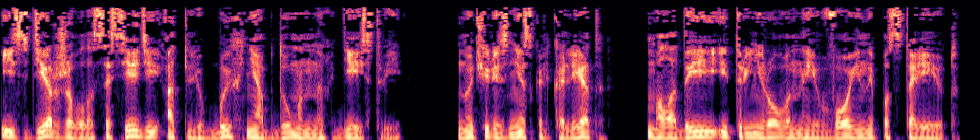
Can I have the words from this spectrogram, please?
и сдерживала соседей от любых необдуманных действий. Но через несколько лет молодые и тренированные воины постареют.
